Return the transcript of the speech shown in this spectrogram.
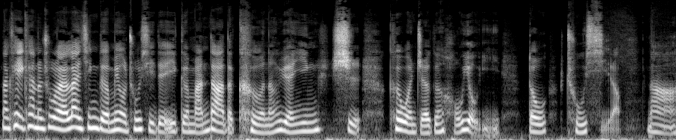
那可以看得出来，赖清德没有出席的一个蛮大的可能原因是柯文哲跟侯友谊都出席了。那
